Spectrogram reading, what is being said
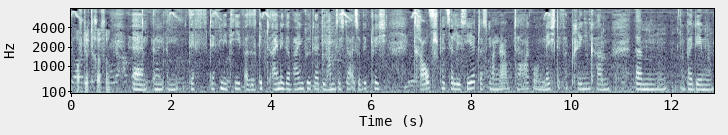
Also auf der Terrasse. Ähm, ähm, def definitiv. Also es gibt einige Weingüter, die haben sich da also wirklich drauf spezialisiert, dass man da Tage und Nächte verbringen kann. Ähm, bei dem,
